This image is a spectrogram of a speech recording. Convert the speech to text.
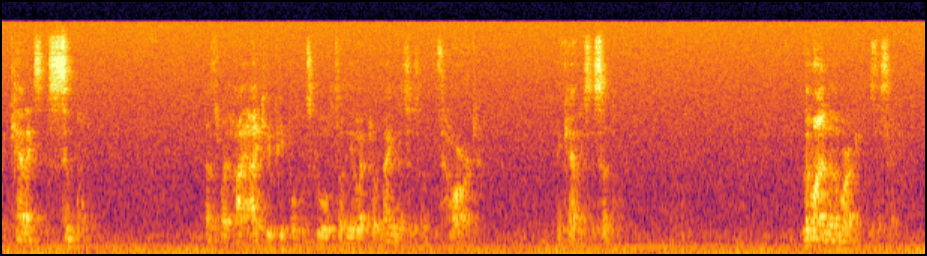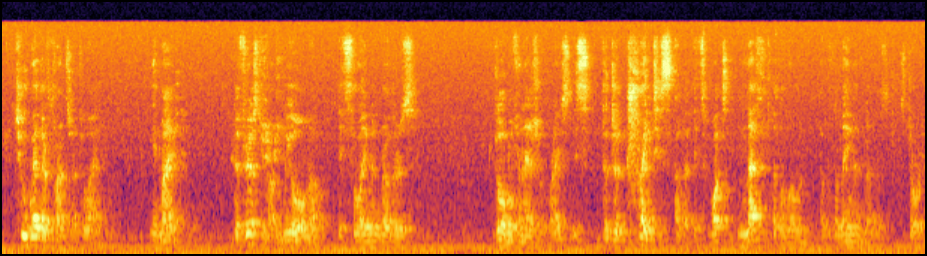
Mechanics is simple. That's why high IQ people in school study electromagnetism. It's hard. Mechanics is simple. The mind of the market is the same. Two weather fronts are colliding, in my opinion. The first front, we all know, it's the Lehman Brothers global financial crisis. It's the detritus of it. It's what's left of the Lehman, of the Lehman Brothers story.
